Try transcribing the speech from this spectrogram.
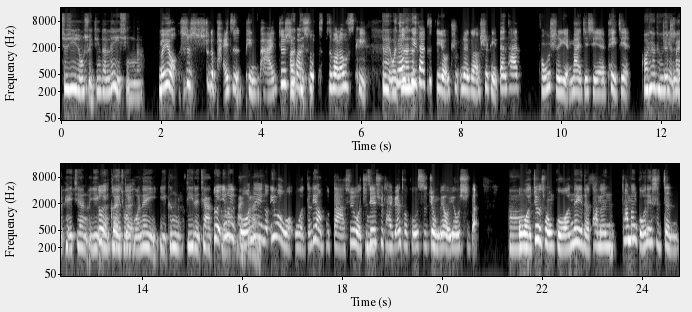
就是一种水晶的类型吗？没有，是是个牌子品牌，就是呃，话对苏斯 w 洛 k i 对，我知道自己有出那个饰品，但他同时也卖这些配件，哦，他同时也卖配件了，也对你可以从国内以更低的价格对，因为。国内呢，因为我我的量不大，所以我直接嗯，去他源头公司就没有优势的，哦，我就从国内的他们他们国内是整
